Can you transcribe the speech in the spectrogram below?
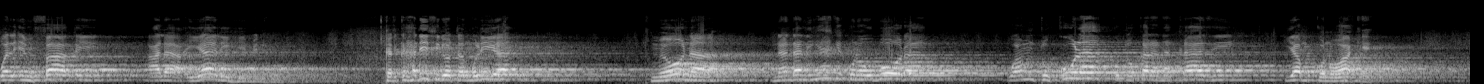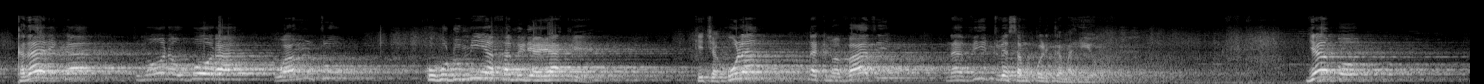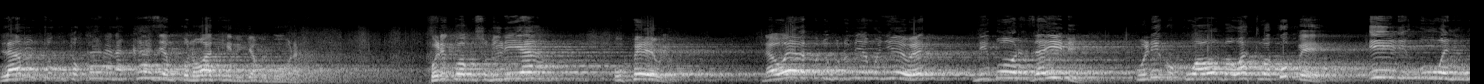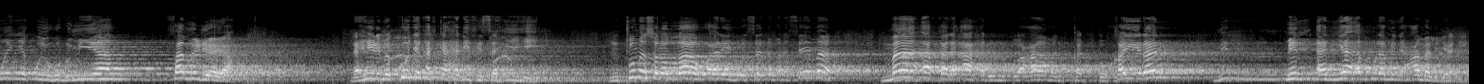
والإنفاق على عياله منه كان حديث اليوتا مليئة tumeona na ndani yake kuna ubora wa mtu kula kutokana na kazi ya mkono wake. Kadhalika tumeona ubora wa mtu kuhudumia familia yake kichakula na kimavazi na vitu vya sampuli kama hiyo. Jambo la mtu kutokana na kazi ya mkono wake hili jambo bora kuliko kusubiria upewe na wewe kujihudumia mwenyewe ni bora zaidi kuliko kuwaomba watu wakupe ili uwe ni mwenye kuihudumia familia yako. Na hili limekuja katika hadithi sahihi. Mtume sallallahu alayhi wasallam anasema ma akala ahadun tuaman qattu khairan min, min an yakula min amali yadi,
